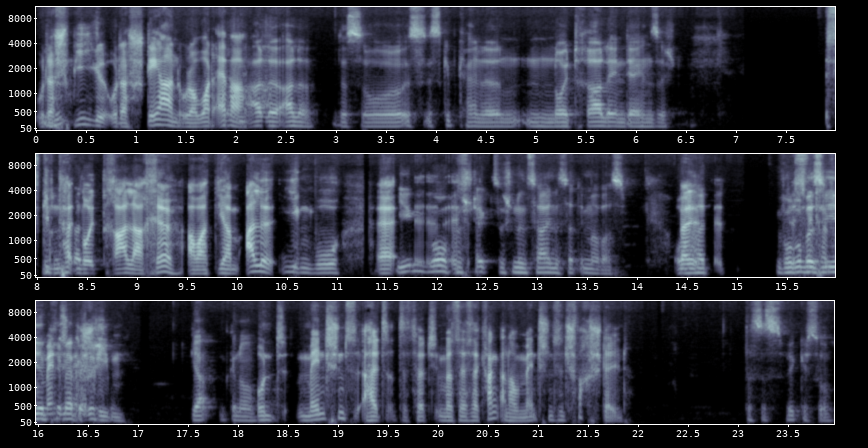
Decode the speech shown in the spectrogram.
Oder Mhm. Spiegel oder Stern oder Ja, whatever. alle, alle. Das so, es, es gibt keine neutrale in der Hinsicht. Es gibt Man- halt neutralere, aber die haben alle irgendwo. Äh, Irgendwo äh, es, versteckt zwischen den Zeilen ist halt immer was. Und weil halt, äh, es worüber halt sie von primär geschrieben. Ja, genau. Und Menschen, halt, das hört sich immer sehr, sehr krank an, aber Menschen sind Schwachstellen. Das ist wirklich so.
